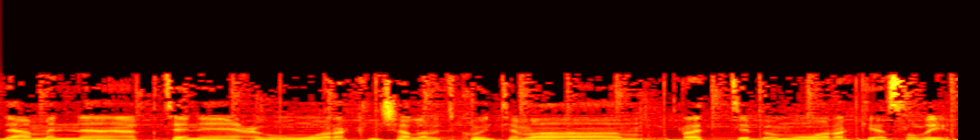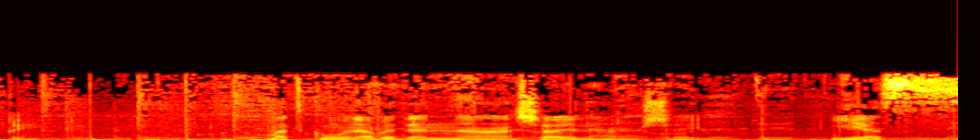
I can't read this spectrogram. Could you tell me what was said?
دائما أقتنع وأمورك إن شاء الله بتكون تمام رتب أمورك يا صديقي. ما تكون ابدا شايل هم شيء. yes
